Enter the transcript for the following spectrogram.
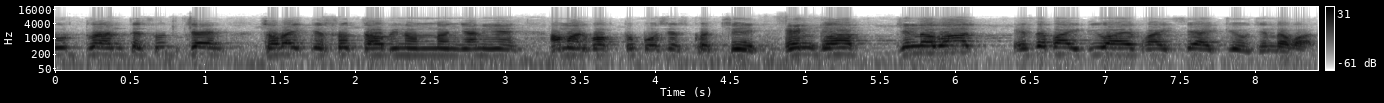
দূর দূরান্তে শুনছেন সবাইকে শ্রদ্ধা, অভিনন্দন জানিয়ে আমার বক্তব্য শেষ করছি। এন ক্লাব জিন্দাবাদ, S F I DYFI CITU জিন্দাবাদ।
